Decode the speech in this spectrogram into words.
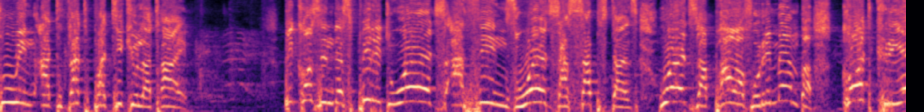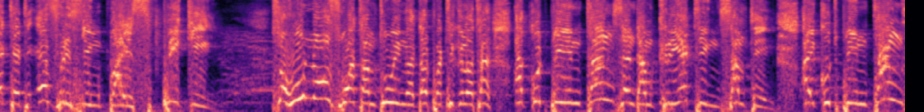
doing at that particular time? Because in the spirit, words are things, words are substance, words are powerful. Remember, God created everything by speaking. So who knows what I'm doing at that particular time? I could be in tongues and I'm creating something. I could be in tongues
